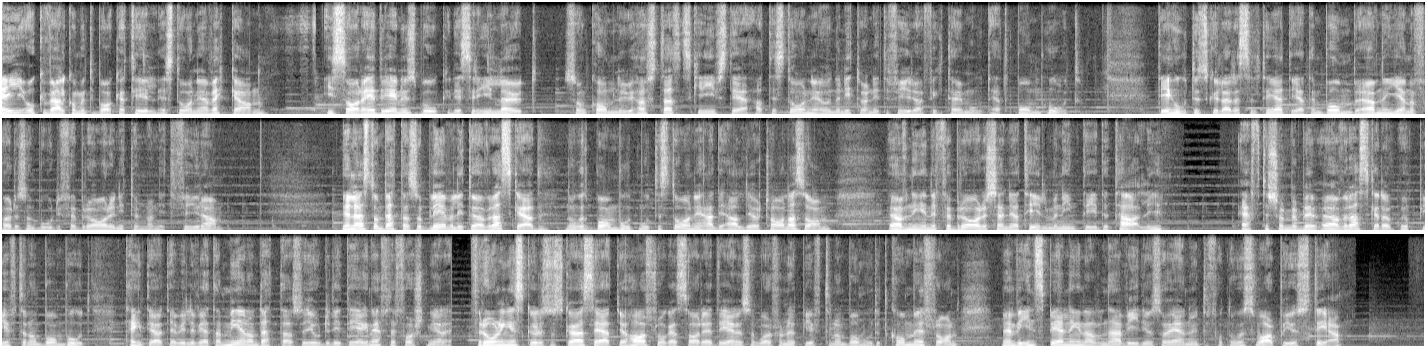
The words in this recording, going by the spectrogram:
Hej och välkommen tillbaka till Estonia-veckan. I Sara Hedrenius bok Det ser illa ut, som kom nu i höstas, skrivs det att Estonia under 1994 fick ta emot ett bombhot. Det hotet skulle ha resulterat i att en bombövning genomfördes ombord i februari 1994. När jag läste om detta så blev jag lite överraskad. Något bombhot mot Estonia hade jag aldrig hört talas om. Övningen i februari kände jag till men inte i detalj. Eftersom jag blev överraskad av uppgiften om bombhot tänkte jag att jag ville veta mer om detta så jag gjorde lite egna efterforskningar. För ordningens skull så ska jag säga att jag har frågat Sara Edrenius om varifrån uppgiften om bombhotet kommer ifrån men vid inspelningen av den här videon så har jag ännu inte fått något svar på just det.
